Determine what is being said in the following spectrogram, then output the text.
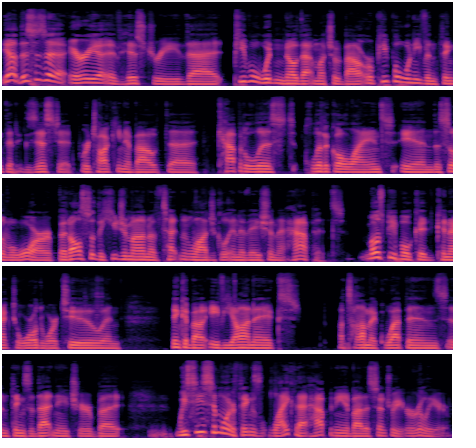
Yeah, this is an area of history that people wouldn't know that much about, or people wouldn't even think that existed. We're talking about the capitalist political alliance in the Civil War, but also the huge amount of technological innovation that happens. Most people could connect to World War II and think about avionics, atomic weapons and things of that nature. But we see similar things like that happening about a century earlier.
